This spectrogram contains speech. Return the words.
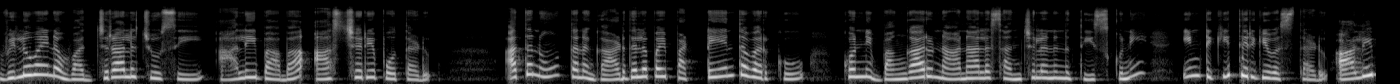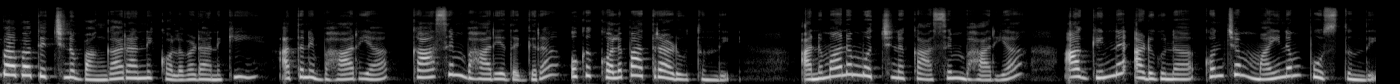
విలువైన వజ్రాలు చూసి ఆలీబాబా ఆశ్చర్యపోతాడు. అతను తన గాడిదలపై పట్టేంత వరకు కొన్ని బంగారు నాణాల సంచులను తీసుకుని ఇంటికి తిరిగి వస్తాడు. ఆలీబాబా తెచ్చిన బంగారాన్ని కొలవడానికి అతని భార్య కాసిం భార్య దగ్గర ఒక కొలపాత్ర అడుగుతుంది. అనుమానం వచ్చిన కాసిం భార్య ఆ గిన్నె అడుగున కొంచెం మైనం పూస్తుంది.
